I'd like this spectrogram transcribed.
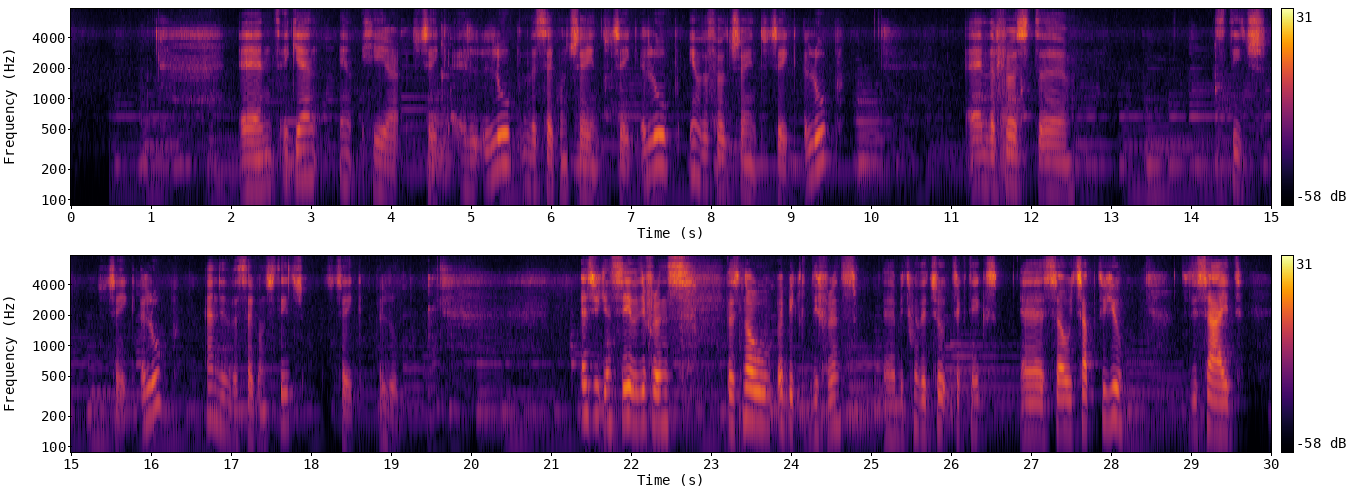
And again in here to take a loop in the second chain to take a loop in the third chain to take a loop. And the first uh, stitch to take a loop. And in the second stitch to take a loop as you can see the difference there's no a big difference uh, between the two techniques uh, so it's up to you to decide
